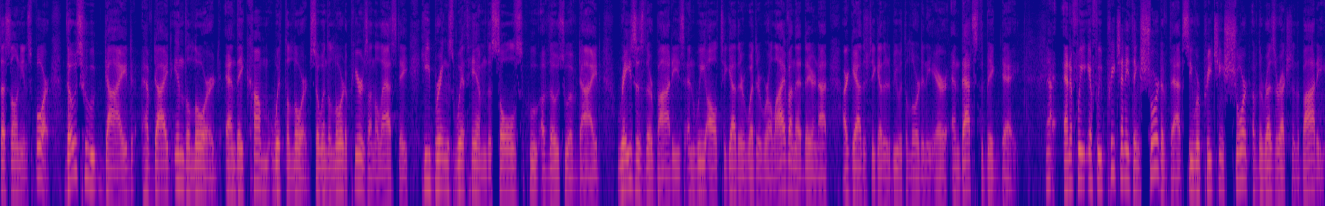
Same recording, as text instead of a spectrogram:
Thessalonians 4, those who died have died in the Lord and they come with the Lord. So when the Lord appears on the last day, he brings with him the souls who of those who have died, raises their bodies, and we all together, whether we're alive on that day or not, are gathered together to be with the Lord in the air, and that's the big day. Now- And if we if we preach anything short of that, see, we're preaching short of the resurrection of the body.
